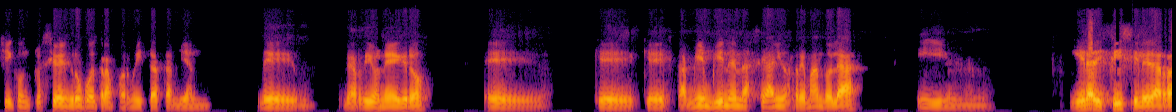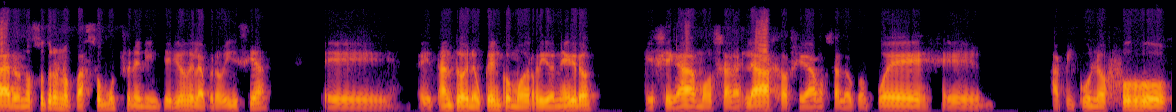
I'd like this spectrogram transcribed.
chicos, inclusive hay un grupo de transformistas también de, de Río Negro, que, también vienen hace años remándola y, y, era difícil, era raro. Nosotros nos pasó mucho en el interior de la provincia, eh, eh, tanto de Neuquén como de Río Negro, que llegábamos a Las Lajas o llegábamos a Locopué, eh, a Picún Lofú,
